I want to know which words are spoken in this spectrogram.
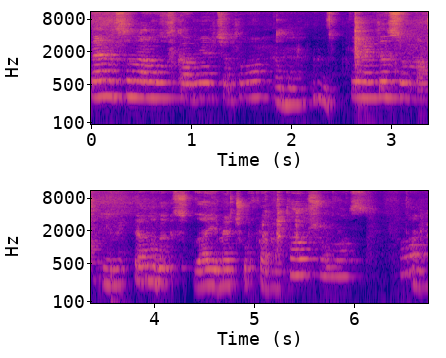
ben de sonra havuz kahve yapacağım tamam mı? Tamam. Yemekten sonra. Yemekte ama da daha yemeğe çok var. Tamam şu olmaz. Tamam.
